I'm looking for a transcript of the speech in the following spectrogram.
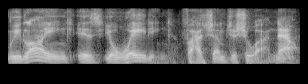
relying is you're waiting for Hashem's Yeshua. Now,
